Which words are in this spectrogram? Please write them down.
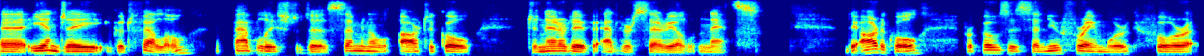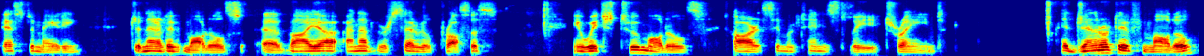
uh, Ian J. Goodfellow published the seminal article Generative Adversarial Nets. The article proposes a new framework for estimating generative models uh, via an adversarial process in which two models are simultaneously trained. A generative model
